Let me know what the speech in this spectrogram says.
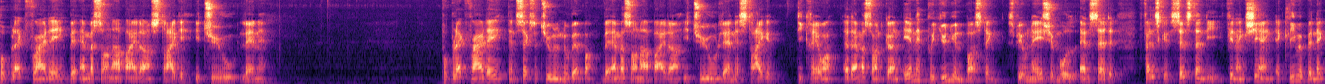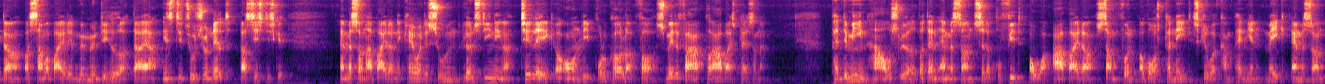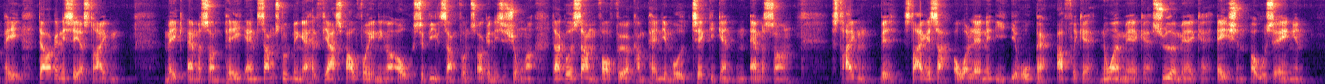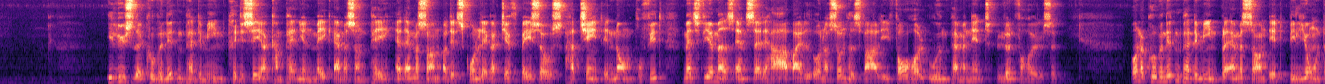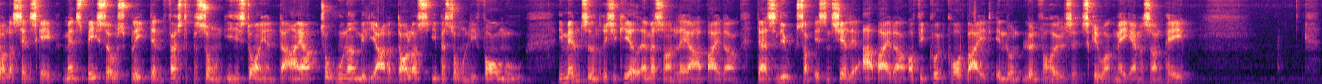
På Black Friday vil Amazon-arbejdere strække i 20 lande. På Black Friday den 26. november vil Amazon-arbejdere i 20 lande strække. De kræver, at Amazon gør en ende på unionbusting, spionage mod ansatte, falske selvstændige, finansiering af klimabenægtere og samarbejde med myndigheder, der er institutionelt racistiske – Amazon-arbejderne kræver desuden lønstigninger, tillæg og ordentlige protokoller for smittefare på arbejdspladserne. Pandemien har afsløret, hvordan Amazon sætter profit over arbejdere, samfund og vores planet, skriver kampagnen Make Amazon Pay, der organiserer strejken. Make Amazon Pay er en sammenslutning af 70 fagforeninger og civilsamfundsorganisationer, der er gået sammen for at føre kampagne mod tech-giganten Amazon – Strækken vil strække sig over lande i Europa, Afrika, Nordamerika, Sydamerika, Asien og Oceanien. I lyset af covid-19-pandemien kritiserer kampagnen Make Amazon Pay, at Amazon og dets grundlægger Jeff Bezos har tjent enorm profit, mens firmaets ansatte har arbejdet under sundhedsfarlige forhold uden permanent lønforhøjelse. Under covid-19-pandemien blev Amazon et billion dollars selskab, mens Bezos blev den første person i historien, der ejer 200 milliarder dollars i personlig formue. I mellemtiden risikerede Amazon lagerarbejdere deres liv som essentielle arbejdere og fik kun kortvarigt en lønforhøjelse, skriver Make Amazon Pay.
